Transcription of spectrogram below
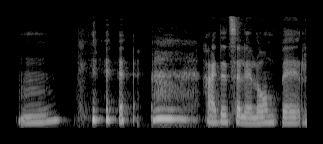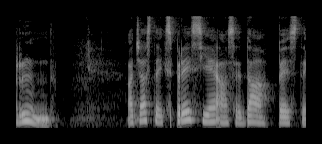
Mm? Haideți să le luăm pe rând. Această expresie a se da peste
